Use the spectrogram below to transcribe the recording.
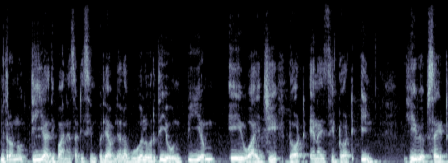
मित्रांनो ती यादी पाहण्यासाठी सिम्पली आपल्याला गुगलवरती येऊन P M A Y G dot N I C dot in ही वेबसाईट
